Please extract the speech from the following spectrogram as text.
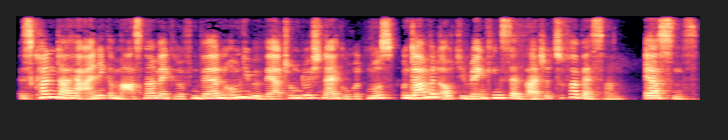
Es können daher einige Maßnahmen ergriffen werden, um die Bewertung durch den Algorithmus und damit auch die Rankings der Seite zu verbessern. Erstens.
